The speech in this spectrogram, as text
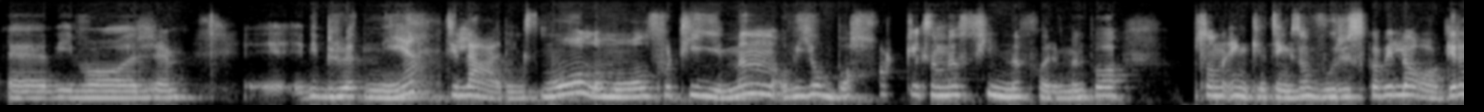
Vi var vi brøt ned til læringsmål og mål for timen, og vi jobba hardt liksom, med å finne formen på sånne enkle ting som hvor skal vi lagre,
